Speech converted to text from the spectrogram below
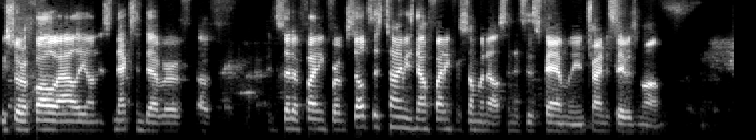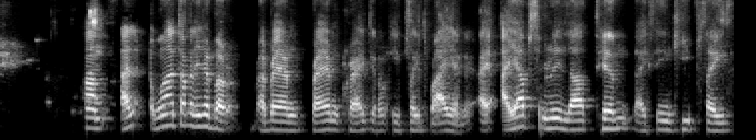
we sort of follow ali on this next endeavor of, of instead of fighting for himself this time he's now fighting for someone else and it's his family and trying to save his mom um, I, I want to talk a little about Bryan Bryan Craig. You know, he played Brian. I, I absolutely loved him. I think he played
